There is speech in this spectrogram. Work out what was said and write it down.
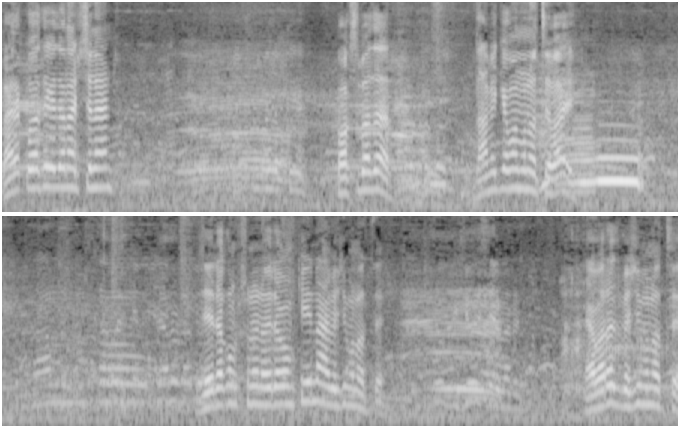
ভাইরা কোথা থেকে জানা আসছিলেন? কক্সবাজার। দামি কেমন মনে হচ্ছে ভাই? যে রকম শুনেন ওই রকম কি না বেশি মনে হচ্ছে? অ্যাভারেজ বেশি মনে হচ্ছে।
